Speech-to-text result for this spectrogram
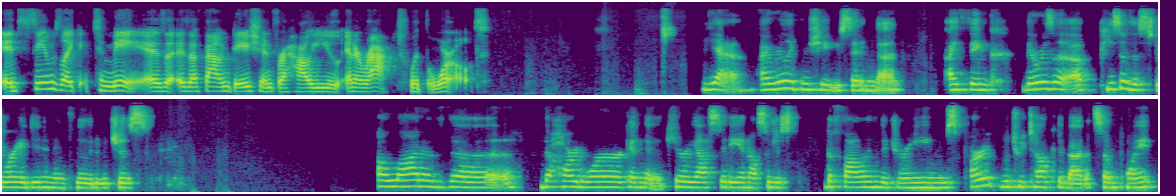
it seems like to me is a, is a foundation for how you interact with the world. Yeah i really appreciate you saying that. I think there was a, a piece of the story i didn't include which is a lot of the the hard work and the curiosity and also just the following the dreams part which we talked about at some point.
